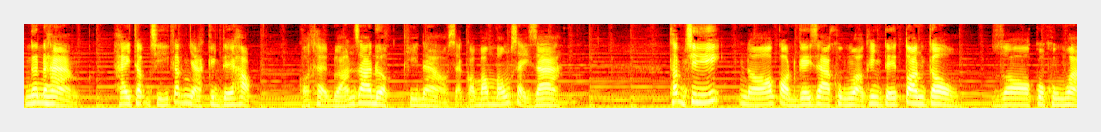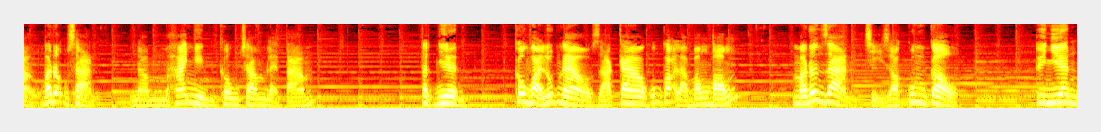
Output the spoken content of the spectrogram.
ngân hàng hay thậm chí các nhà kinh tế học có thể đoán ra được khi nào sẽ có bong bóng xảy ra. Thậm chí nó còn gây ra khủng hoảng kinh tế toàn cầu do cuộc khủng hoảng bất động sản năm 2008. Tất nhiên, không phải lúc nào giá cao cũng gọi là bong bóng, mà đơn giản chỉ do cung cầu. Tuy nhiên,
